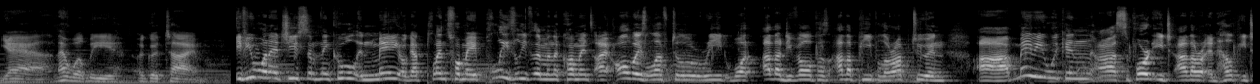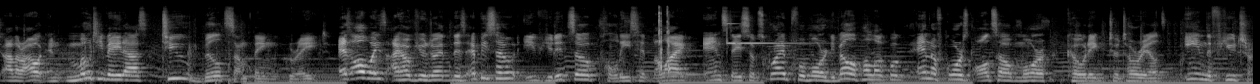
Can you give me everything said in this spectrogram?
Yeah, that will be a good time. If you want to achieve something cool in May or got plans for May, please leave them in the comments. I always love to read what other developers, other people are up to and uh, maybe we can uh, support each other and help each other out and motivate us to build something great. As always, I hope you enjoyed this episode. If you did so, please hit the like and stay subscribed for more developer logbooks and of course also more coding tutorials in the future.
